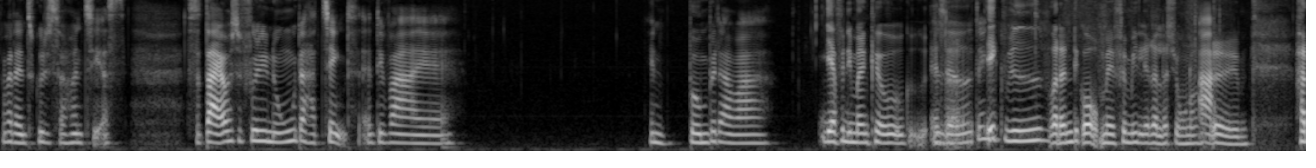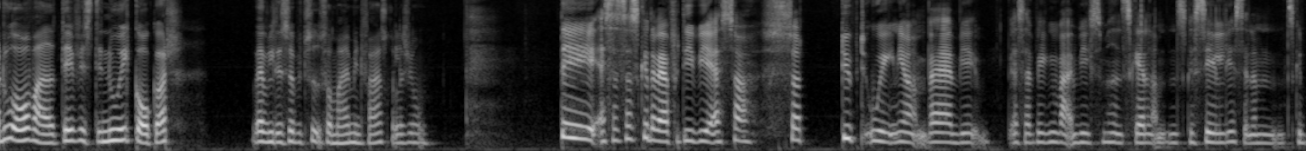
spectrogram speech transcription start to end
Hvordan skulle det så håndteres? Så der er jo selvfølgelig nogen, der har tænkt, at det var øh, en bombe, der var Ja, fordi man kan jo altså, lavet, ikke? ikke vide, hvordan det går med familierelationer. Øh, har du overvejet det, hvis det nu ikke går godt? Hvad vil det så betyde for mig og min fars relation? Det, altså, så skal det være, fordi vi er så, så dybt uenige om, hvad vi, altså, hvilken vej virksomheden skal, om den skal sælges, eller om den skal...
